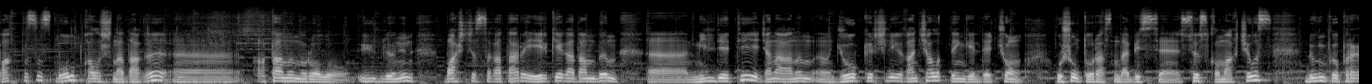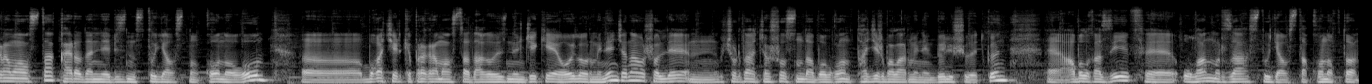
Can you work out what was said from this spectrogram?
бактысыз болуп калышына дагы э, атанын ролу. Үй бүлөнүн башчысы катары эркек адамдын э, милдети жана анын э, жоопкерчилиги канчалык деңгээлде чоң. Ушул туурасында биз сөз кылмакчыбыз. Бүгүнкү программабызда кайрадан эле биздин студиябыздын коногу буга чейинки программабызда дагы өзүнүн жеке ойлору менен жана ошол эле учурда жашоосунда болгон тажрыйбалары менен бөлүшүп өткөн абылгазиев улан мырза студиябызда конокто.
